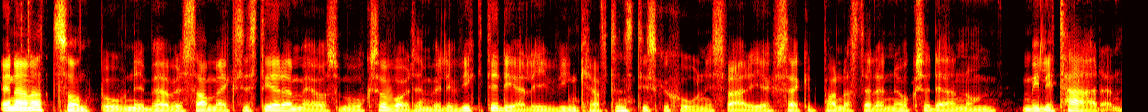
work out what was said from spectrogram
En annat sånt behov ni behöver samexistera med och som också varit en väldigt viktig del i vindkraftens diskussion i Sverige, säkert på andra ställen, är också den om militären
